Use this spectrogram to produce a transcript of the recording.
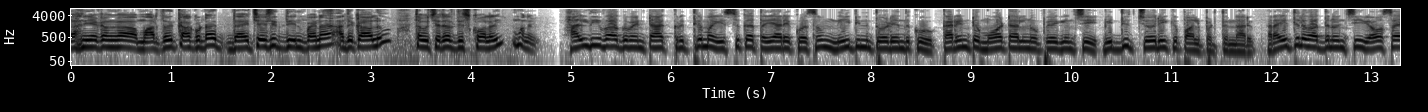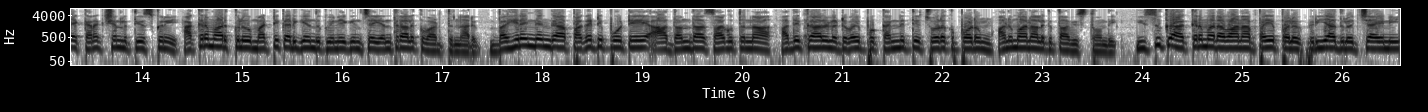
దహనీయకంగా మారుతుంది. కాకుండా దయచేసి దీనిపైన అధికారులు తగు చర్యలు తీసుకోవాలని మనవి. హల్దీవాగు వెంట కృత్రిమ ఇసుక తయారీ కోసం నీటిని తోడేందుకు కరెంటు మోటార్లను ఉపయోగించి విద్యుత్ చోరీకి పాల్పడుతున్నారు. రైతుల వద్ద నుంచి వ్యవసాయ కనెక్షన్లు తీసుకుని అక్రమార్కులు మట్టి కడిగేందుకు వినియోగించే యంత్రాలకు వాడుతున్నారు. బహిరంగంగా పగటిపూటే ఆ దందా సాగుతున్న అధికారులు అటువైపు కన్నెత్తి చూడకపోవడం అనుమానాలకు తావిస్తోంది. ఇసుక అక్రమ రవాణాపై పలు ఫిర్యాదులు వచ్చాయని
